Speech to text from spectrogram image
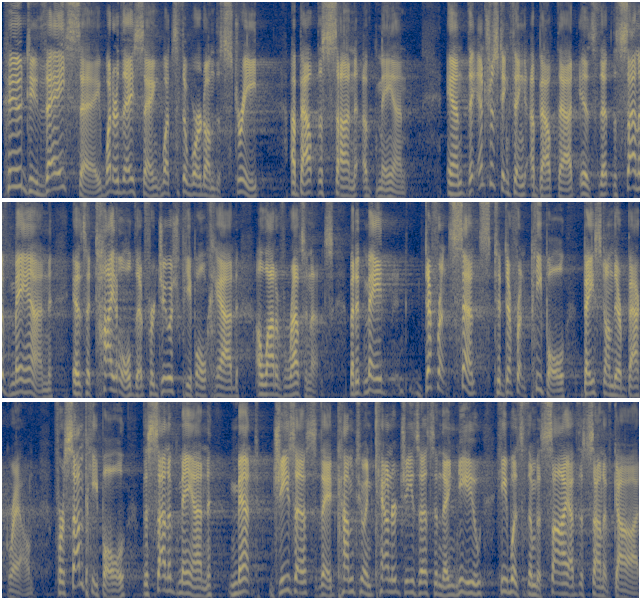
who do they say, what are they saying, what's the word on the street about the Son of Man? And the interesting thing about that is that the Son of Man is a title that for Jewish people had a lot of resonance, but it made different sense to different people based on their background. For some people, the Son of Man meant Jesus. They had come to encounter Jesus and they knew he was the Messiah, the Son of God.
